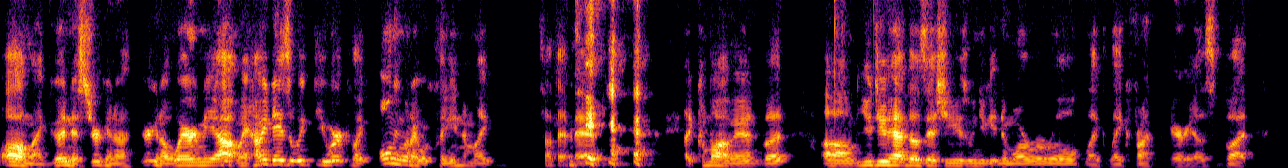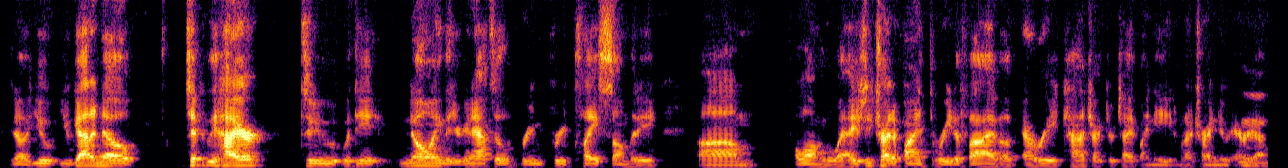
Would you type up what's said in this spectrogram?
oh my goodness, you're gonna you're gonna wear me out. I mean, how many days a week do you work? Like, only when I work clean. I'm like, it's not that bad. like, come on, man. But um, you do have those issues when you get into more rural, like lakefront areas. But you know, you you got to know. Typically, hire to with the knowing that you're going to have to re- replace somebody um, along the way. I usually try to find three to five of every contractor type I need when I try a new area.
